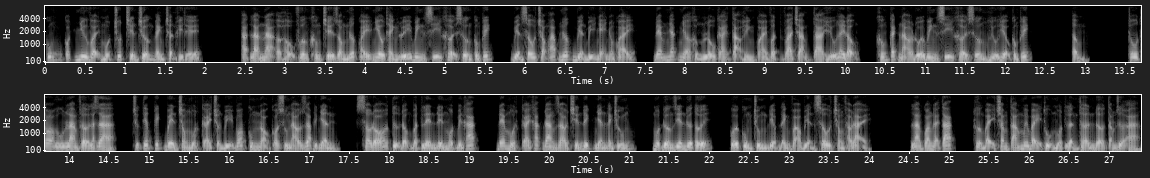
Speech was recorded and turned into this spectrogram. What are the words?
cũng có như vậy một chút chiến trường đánh trận khí thế Atlanta ở hậu phương không chế dòng nước quấy nhiều thành lũy binh sĩ khởi xướng công kích, biển sâu trọng áp nước biển bị nhẹ nhõm quấy, đem nhắc nhở khổng lồ cải tạo hình quái vật va chạm tả hữu lay động, không cách nào đối binh sĩ khởi xướng hữu hiệu công kích. Ầm. Thô to Ulam lát ra, trực tiếp kích bên trong một cái chuẩn bị bóp cung nọ có súng áo giáp địch nhân, sau đó tự động bật lên đến một bên khác, đem một cái khác đang giao chiến địch nhân đánh trúng, một đường diên đưa tới, cuối cùng trùng điệp đánh vào biển sâu trong pháo đài. Lam quang đại tác, hưởng 787 thụ một lần thân đỡ tắm rửa a.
